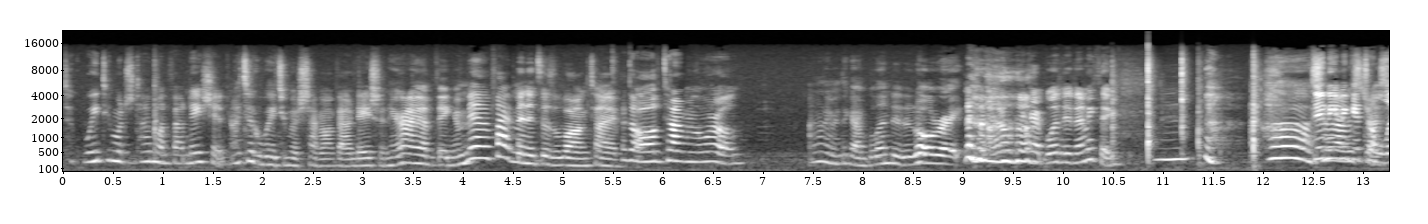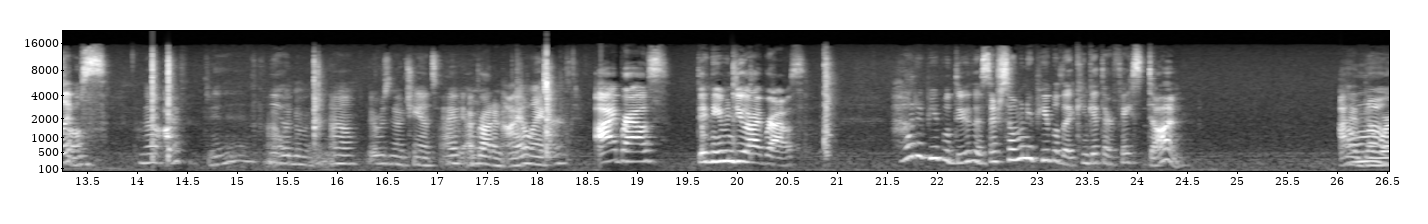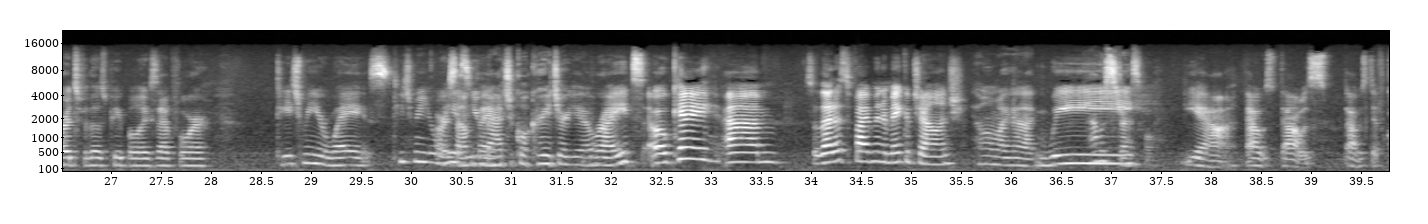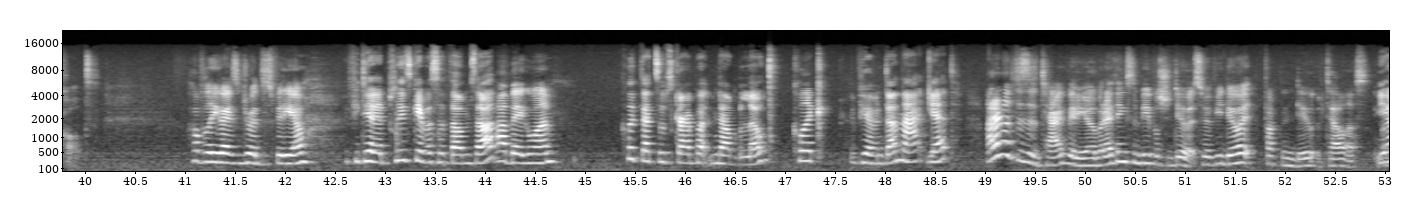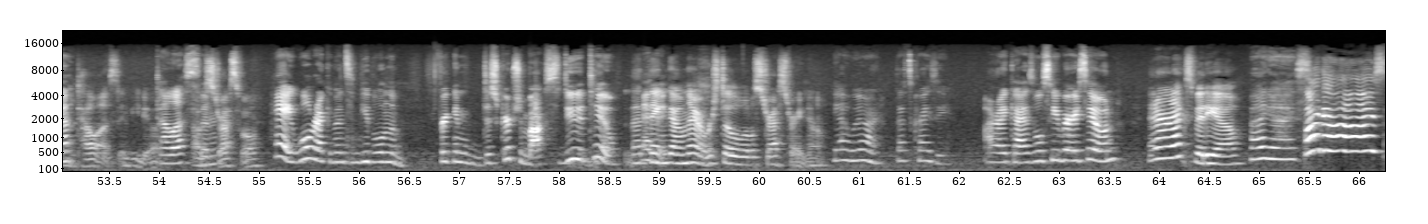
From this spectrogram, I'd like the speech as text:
I took way too much time on foundation. I took way too much time on foundation. Here I am thinking, man, five minutes is a long time. got all the time in the world. I don't even think I blended it all right. I don't think I blended anything. I Didn't even get your lips. No, I didn't. I Yeah. wouldn't. Have, no, there was no chance. I, I brought an eyeliner. Eyebrows. Didn't even do eyebrows. How do people do this? There's so many people that can get their face done. I I have no know. words for those people except for teach me your ways. Teach me your Or ways, something. you magical creature, you. Right? Okay. Um. So that is a five minute makeup challenge. Oh my god. We That was stressful. Yeah, that was that was that was difficult. Hopefully you guys enjoyed this video. If you did, please give us a thumbs up. A big one. Click that subscribe button down below. Click. If you haven't done that yet. I don't know if this is a tag video, but I think some people should do it. So if you do it, fucking do it. Tell us. Yeah. Tell us if you do it. Tell us That was stressful. Hey, we'll recommend some people in the freaking description box to do it too. That thing down there, we're still a little stressed right now. Yeah, we are. That's crazy. All right, guys. We'll see you very soon. In our next video. Bye, guys. Bye guys!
